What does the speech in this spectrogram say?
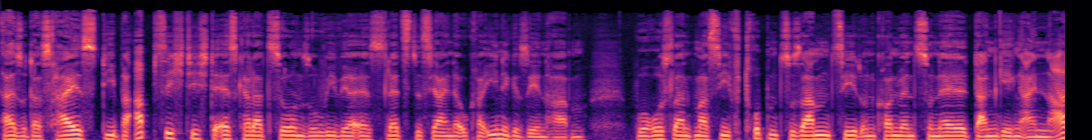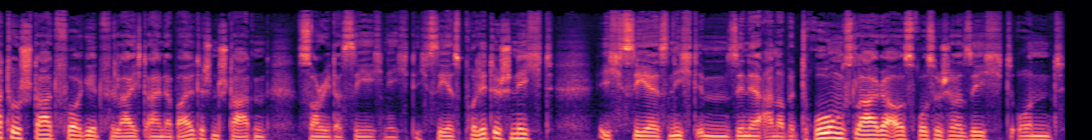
Also das heißt, die beabsichtigte Eskalation, so wie wir es letztes Jahr in der Ukraine gesehen haben, wo Russland massiv Truppen zusammenzieht und konventionell dann gegen einen NATO-Staat vorgeht, vielleicht einen der baltischen Staaten, sorry, das sehe ich nicht. Ich sehe es politisch nicht. Ich sehe es nicht im Sinne einer Bedrohungslage aus russischer Sicht und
